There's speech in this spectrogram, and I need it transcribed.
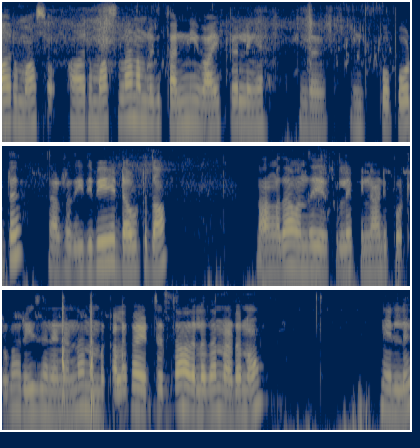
ஆறு மாதம் ஆறு மாதம்லாம் நம்மளுக்கு தண்ணி வாய்ப்பே இல்லைங்க. இந்த இப்போ போட்டு நடுறது இதுவே டவுட்டு தான். நாங்கள் தான் வந்து இருக்கிறதுலே பின்னாடி போட்டிருக்கோம். ரீசன் என்னென்னா நம்ம கலக்காய் எடுத்துகிட்டு தான் அதில் தான் நடணும். நெல்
